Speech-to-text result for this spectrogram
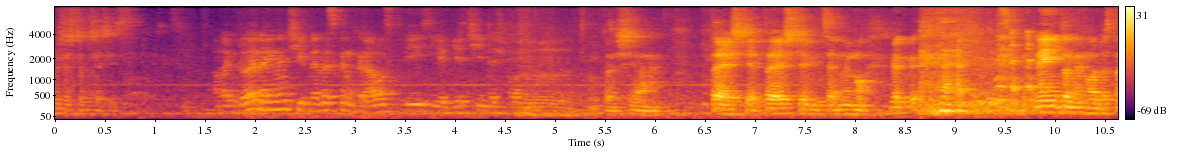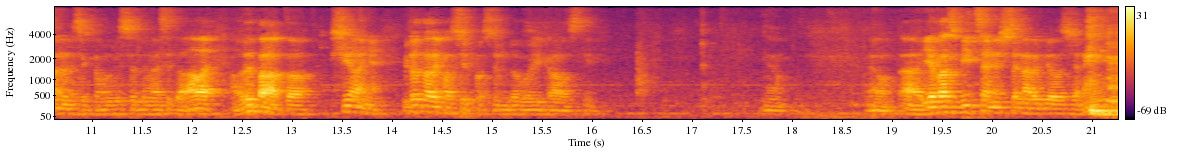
můžeš to přečíst. Ale kdo je nejmenší v nebeském království, je větší než on. No, to je šílené. To je ještě, to je ještě více mimo. Není to mimo, dostaneme se k tomu, vysvětlíme si to, ale, ale vypadá to šíleně. Kdo tady patří, prosím, do Boží království? Jo. Jo. Je vás více, než se narodil z ženy.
